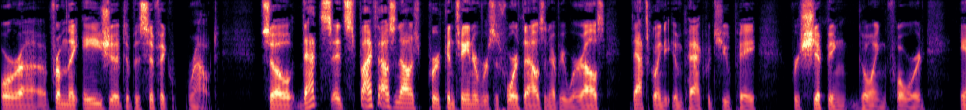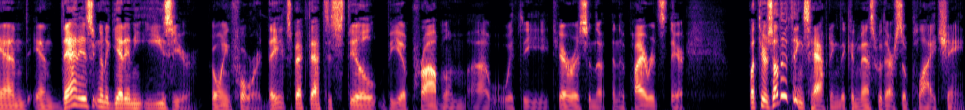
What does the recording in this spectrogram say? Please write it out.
or uh, from the Asia to Pacific route. So that's it's five thousand dollars per container versus four thousand everywhere else. That's going to impact what you pay for shipping going forward and and that isn't going to get any easier going forward. They expect that to still be a problem uh, with the terrorists and the and the pirates there. But there's other things happening that can mess with our supply chain.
